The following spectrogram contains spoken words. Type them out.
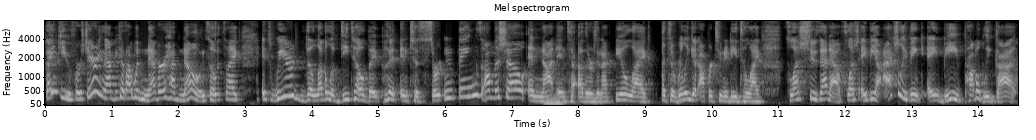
Thank you for sharing that because I would never have known. So it's like, it's weird the level of detail they put into certain things on the show and not mm-hmm. into others. And I feel like it's a really good opportunity to like flush Suzette out, flush AB. I actually think AB probably got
